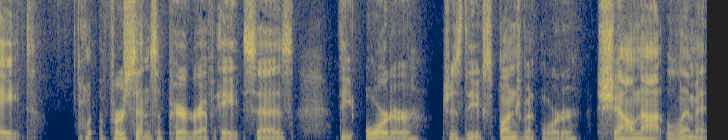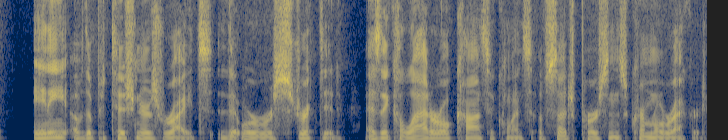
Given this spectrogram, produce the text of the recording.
8 the first sentence of paragraph 8 says the order, which is the expungement order, shall not limit any of the petitioner's rights that were restricted as a collateral consequence of such person's criminal record,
